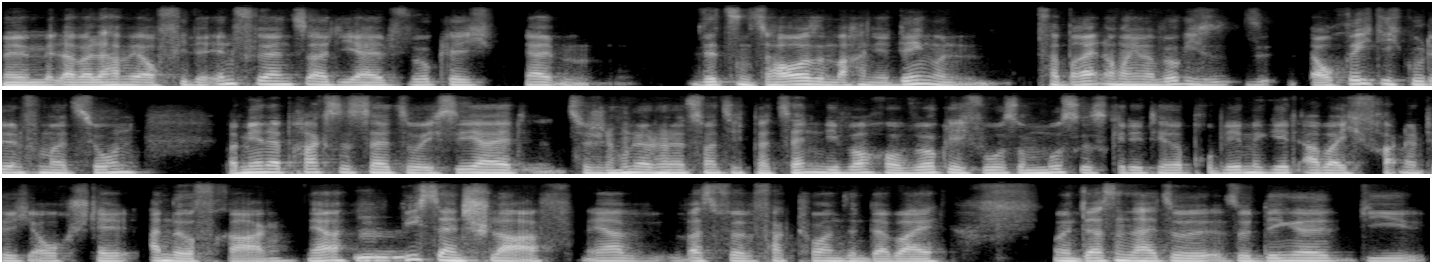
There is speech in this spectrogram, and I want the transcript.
Mittlerweile haben wir auch viele Influencer, die halt wirklich ja, sitzen zu Hause, machen ihr Ding und verbreiten auch manchmal wirklich auch richtig gute Informationen. Bei mir in der Praxis ist es halt so, ich sehe halt zwischen 100 und 120 Patienten die Woche wirklich, wo es um muskelskeletäre Probleme geht, aber ich frage natürlich auch, stelle andere Fragen. Ja? Mhm. Wie ist dein Schlaf? Ja, was für Faktoren sind dabei? Und das sind halt so, so Dinge, die,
